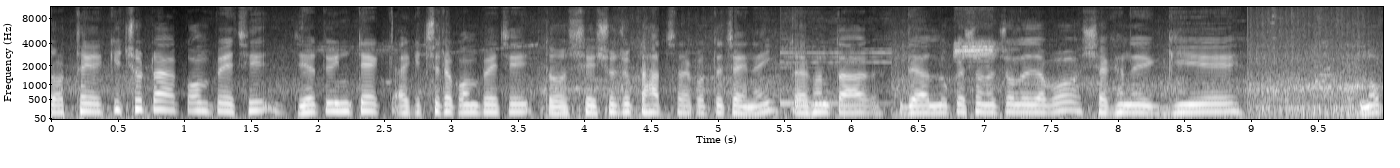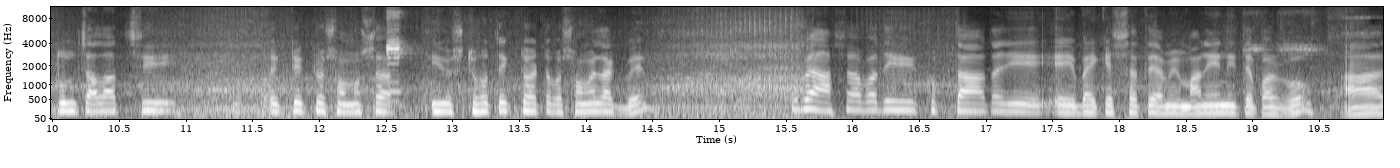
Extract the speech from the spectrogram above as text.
দর থেকে কিছুটা কম পেয়েছি। যেহেতু ইনটেক আর কিছুটা কম পেয়েছি, তো সেই সুযোগটা হাতছাড়া করতে চাই নাই। তো এখন তার দেওয়ার লোকেশনে চলে যাব। সেখানে গিয়ে নতুন চালাচ্ছি। একটু একটু সমস্যা ইউজ হতে একটু হয়তো সময় লাগবে। তবে আশাবাদী খুব তাড়াতাড়ি এই বাইকের সাথে আমি মানিয়ে নিতে পারব। আর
